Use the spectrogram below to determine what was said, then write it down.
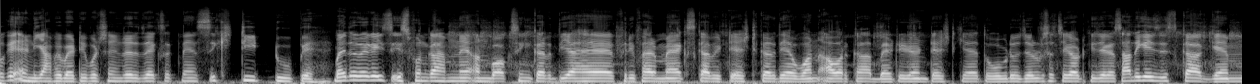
okay and यहाँ पे बैटरी परसेंटेज देख सकते हैं सिक्सटी टू पे है। भाई तो गई इस फ़ोन का हमने अनबॉक्सिंग कर दिया है फ्री फायर मैक्स का भी टेस्ट कर दिया है वन आवर का बैटरी रन टेस्ट किया है तो वो वीडियो ज़रूर से चेकआउट कीजिएगा। साथ ही इसका गेम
